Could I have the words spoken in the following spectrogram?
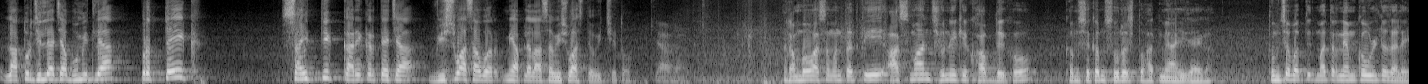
लातूर जिल्ह्याच्या भूमीतल्या प्रत्येक साहित्यिक कार्यकर्त्याच्या विश्वासावर मी आपल्याला असा विश्वास देऊ इच्छितो. रामभाऊ असं म्हणतात की आसमान छूने के ख्वाब देखो कम से कम सूरज तो हात में आही जायगा जाएगा. तुमच्या बाबतीत मात्र नेमकं उलटं झालंय.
